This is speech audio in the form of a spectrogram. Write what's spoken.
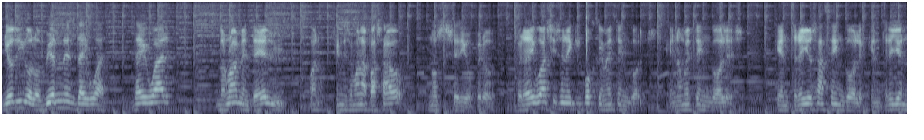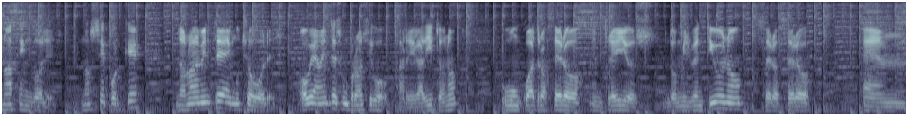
yo digo los viernes da igual, da igual. Normalmente él, bueno, fin de semana pasado no se dio, pero, pero da igual si son equipos que meten goles, que no meten goles, que entre ellos hacen goles, que entre ellos no hacen goles. No sé por qué. Normalmente hay muchos goles. Obviamente es un pronóstico arriesgadito, ¿no? Hubo un 4 0 entre ellos en 2021, 0 0 en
